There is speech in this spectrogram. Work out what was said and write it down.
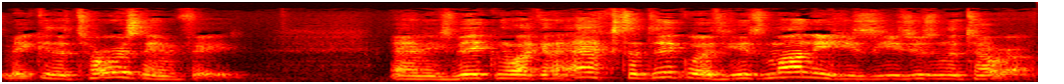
making the Torah's name fade. And he's making like an axe to dig with. He needs money, he's, he's using the Torah.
